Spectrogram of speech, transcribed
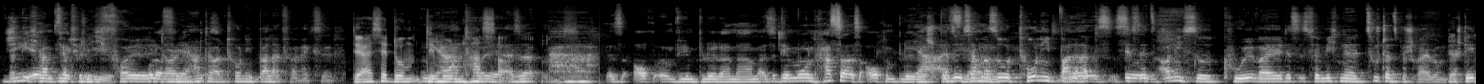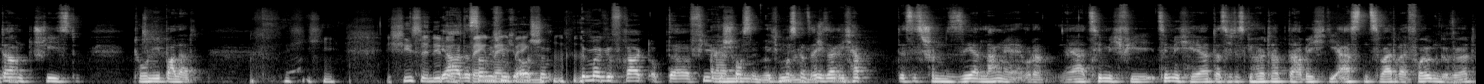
Und ich habe natürlich voll Dorian Hunter und Tony Ballard verwechselt. Der heißt ja Dom Dämonenhasser. Ja, also, ah. Das ist auch irgendwie ein blöder Name. Also Dämonenhasser ist auch ein blöder Ja, Spitzname. also ich sag mal so, Tony Ballard ja, ist, ist so jetzt auch nicht so cool, weil das ist für mich eine Zustandsbeschreibung. Der steht da und schießt. Tony Ballard. Ich schieße in die ja, Luft. Ja, das habe ich mich bang. auch schon immer gefragt, ob da viel ähm, geschossen wird. Ich muss ganz ehrlich sagen, ich habe das ist schon sehr lange oder ja, ziemlich viel, ziemlich her, dass ich das gehört habe. Da habe ich die ersten zwei, drei Folgen gehört.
